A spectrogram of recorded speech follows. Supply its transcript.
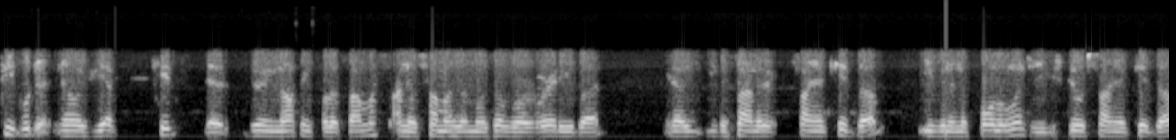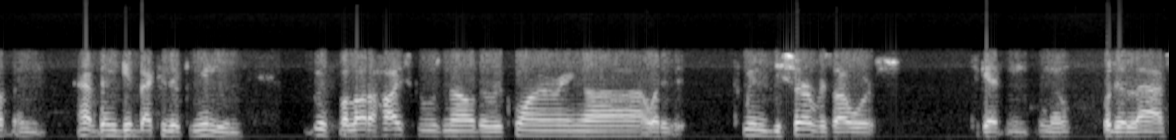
people to you know if you have kids that are doing nothing for the summer. I know some of them are over already, but you know you can sign their, sign your kids up even in the fall or winter. You can still sign your kids up and have them give back to their community. With a lot of high schools now, they're requiring uh, what is it, community service hours to get you know for the last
